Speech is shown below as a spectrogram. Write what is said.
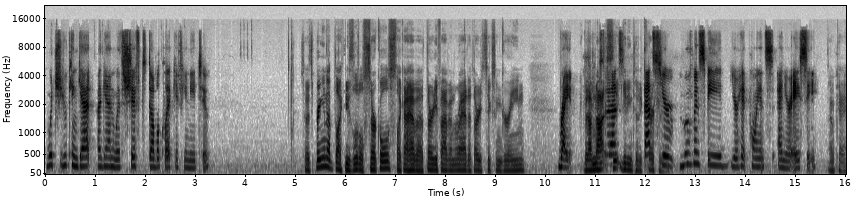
which you can get again with shift double click if you need to. So it's bringing up like these little circles. Like I have a 35 in red, a 36 in green, Right. but I'm not So getting to the That's character. sheet. your movement speed, your hit points, and your AC, Okay.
